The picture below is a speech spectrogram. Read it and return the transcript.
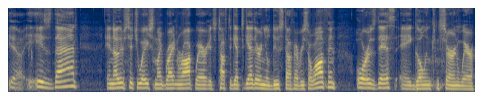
yeah, is that another situation like Brighton Rock where it's tough to get together and you'll do stuff every so often? Or is this a going concern where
